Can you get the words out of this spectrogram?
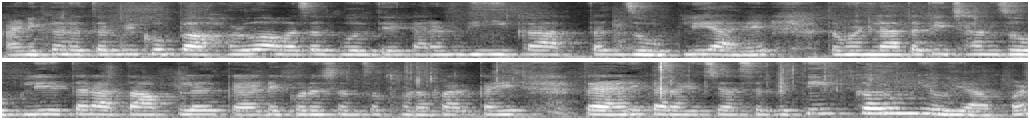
आणि खरं तर मी खूप हळू आवाजात बोलते कारण विहिका आत्ताच झोपली आहे? तर म्हटलं आता ती छान झोपली आहे तर आता आपलं काय डेकोरेशनचं थोडंफार काही तयारी करायची असेल तर ती करून घेऊया आपण.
